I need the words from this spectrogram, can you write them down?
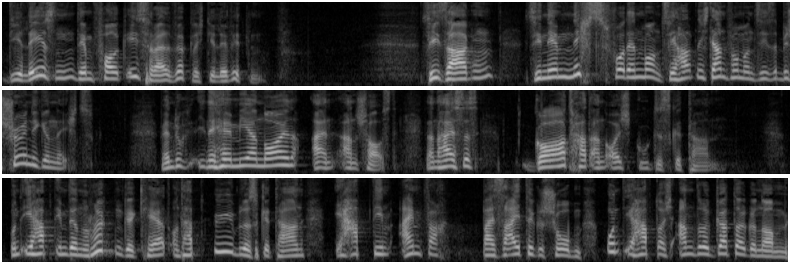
die lesen dem Volk Israel wirklich die Leviten. Sie sagen, sie nehmen nichts vor den Mund, sie halten nicht an vom Mund, sie beschönigen nichts. Wenn du Nehemiah 9 anschaust, dann heißt es, Gott hat an euch Gutes getan. Und ihr habt ihm den Rücken gekehrt und habt Übles getan. Ihr habt ihm einfach beiseite geschoben und ihr habt euch andere Götter genommen.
